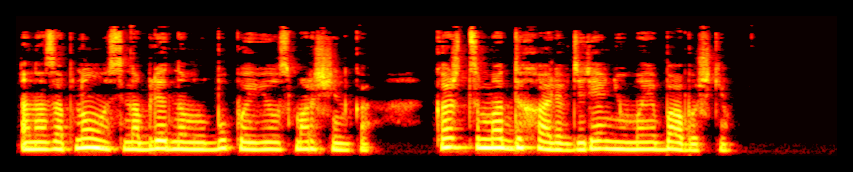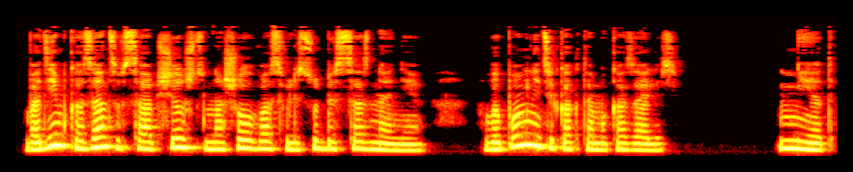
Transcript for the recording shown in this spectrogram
Она запнулась, и на бледном лбу появилась морщинка. Кажется, мы отдыхали в деревне у моей бабушки. Вадим Казанцев сообщил, что нашел вас в лесу без сознания. Вы помните, как там оказались? Нет.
